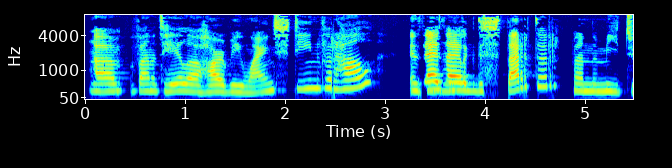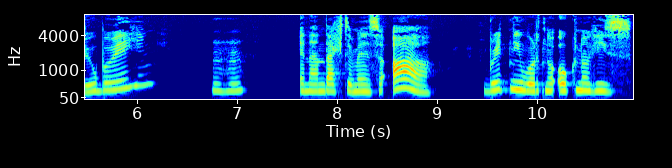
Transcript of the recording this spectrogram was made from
Mhm. um, van het hele Harvey Weinstein-verhaal. En zij is eigenlijk de starter van de Mhm. En dan dachten mensen, ah, Britney wordt nu ook nog eens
